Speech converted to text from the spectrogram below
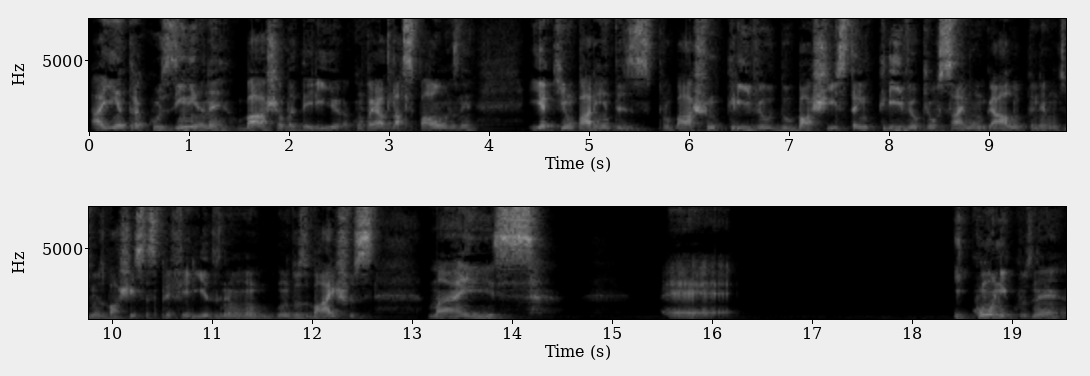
aí entra a cozinha, né? baixa a bateria, acompanhado das palmas, né? E aqui um parênteses para o baixo incrível do baixista incrível que é o Simon Gallup, né? um dos meus baixistas preferidos, né? um, um dos baixos mais é, icônicos, né?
